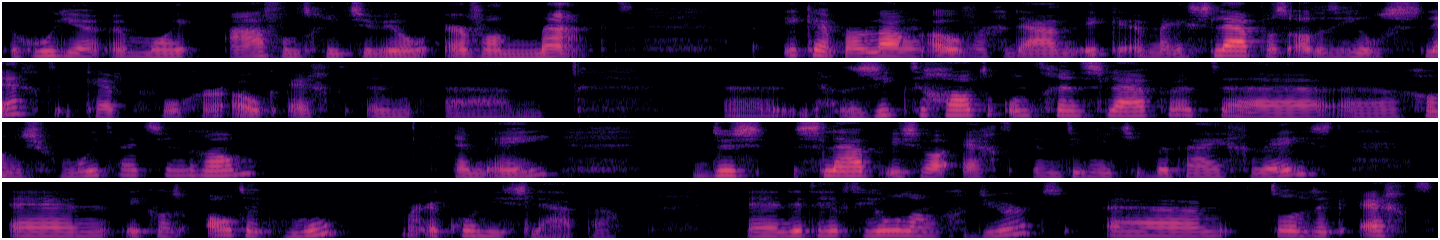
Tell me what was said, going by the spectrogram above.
hoe je een mooi avondritueel ervan maakt ik heb er lang over gedaan. Ik, mijn slaap was altijd heel slecht. Ik heb vroeger ook echt een, um, uh, ja, een ziekte gehad omtrent slapen. Het uh, chronisch vermoeidheidssyndroom. ME. Dus slaap is wel echt een dingetje bij mij geweest. En ik was altijd moe, maar ik kon niet slapen. En dit heeft heel lang geduurd. Um, totdat ik echt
